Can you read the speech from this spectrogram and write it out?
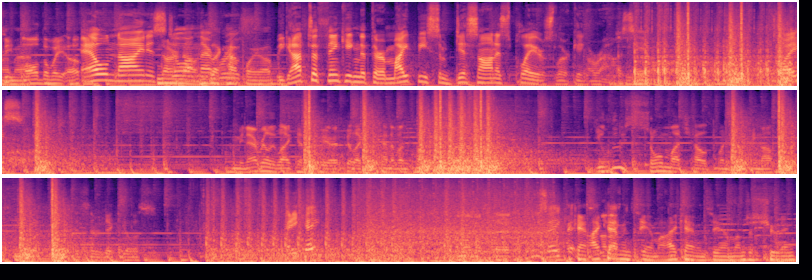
See, all the way up. L9 is No, still no, no. on He's that like roof. halfway up. We got to thinking that there might be some dishonest players lurking I around. see him. Twice. I mean, I really like it up here. I feel like it's kind of uncomfortable. You lose so much health when jumping off of a team. It's ridiculous. AK? I'm almost dead. Who's AK? I can't, I can't a- even see him. I can't even see him. I'm just shooting.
